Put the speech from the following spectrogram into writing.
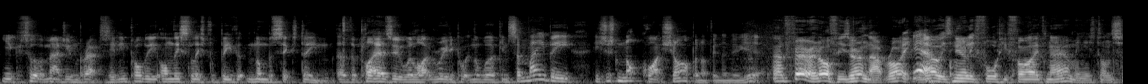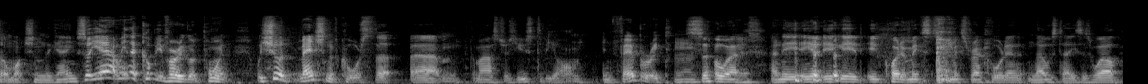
you could sort of imagine practicing, he probably on this list would be the number 16 of the players who were like really putting the work in. So maybe he's just not quite sharp enough in the new year. And fair enough, he's earned that right. Yeah. You know, he's nearly 45 now. I mean, he's done so much in the game. So, yeah, I mean, that could be a very good point. We should mention, of course, that um, the Masters used to be on in February. So, uh, yes. and he, he, he, he, quite a mixed mixed record in, in those days as well.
